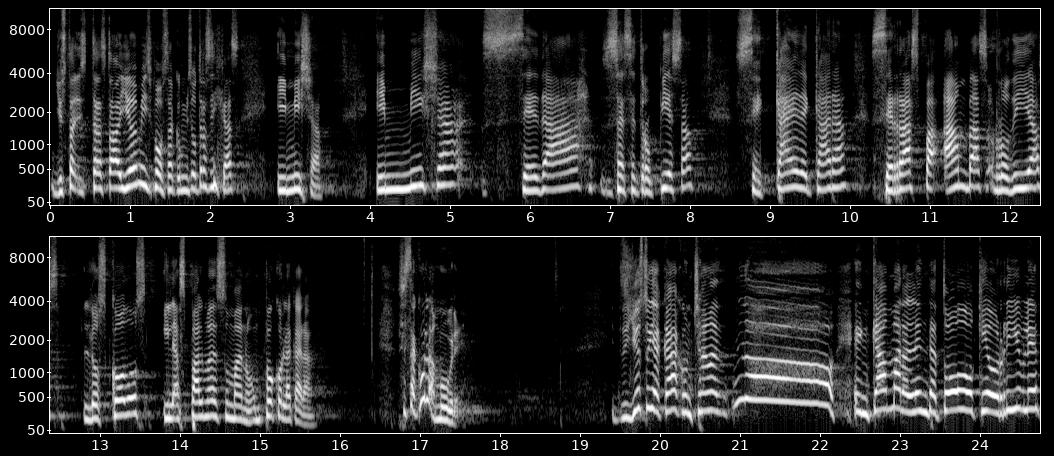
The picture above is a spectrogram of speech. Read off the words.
yo estaba, yo y mi esposa con mis otras hijas y Misha. Y Misha se da, se, se tropieza, se cae de cara, se raspa ambas rodillas, los codos y las palmas de su mano, un poco la cara. Se sacó la mugre. Entonces yo estoy acá con Chama, no, en cámara lenta todo, qué horrible.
